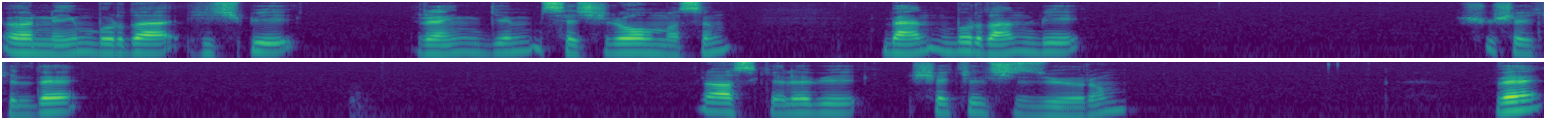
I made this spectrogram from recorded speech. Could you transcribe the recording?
örneğin burada hiçbir rengim seçili olmasın. Ben buradan bir şu şekilde rastgele bir şekil çiziyorum. Ve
